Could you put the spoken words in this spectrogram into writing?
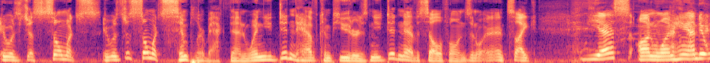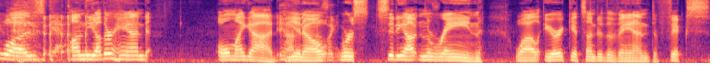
it was just so much it was just so much simpler back then when you didn't have computers and you didn't have cell phones and it's like yes, on one hand it was, on the other hand, oh my god, Yeah, you know, like- we're sitting out in the rain while Eric gets under the van to fix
